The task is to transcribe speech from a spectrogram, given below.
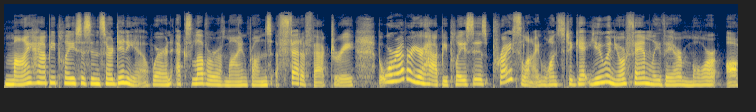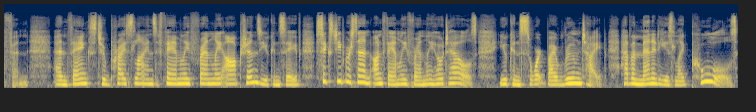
My happy place is in Sardinia, where an ex lover of mine runs a feta factory. But wherever your happy place is, Priceline wants to get you and your family there more often. And thanks to Priceline's family friendly options, you can save 60% on family friendly hotels. You can sort by room type, have amenities like pools,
